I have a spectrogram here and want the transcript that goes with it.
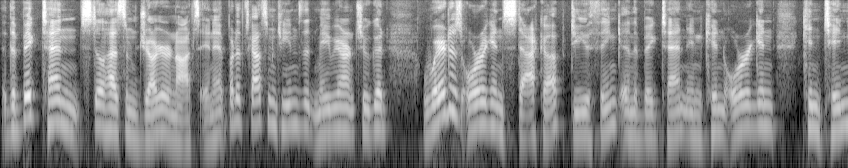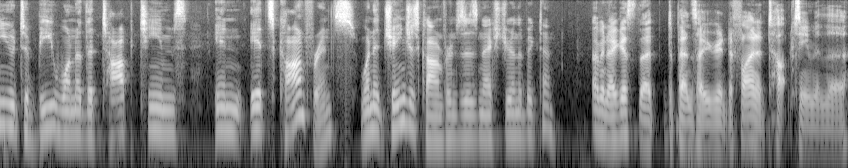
The Big Ten still has some juggernauts in it, but it's got some teams that maybe aren't too good. Where does Oregon stack up, do you think, in the Big Ten? And can Oregon continue to be one of the top teams in its conference when it changes conferences next year in the Big Ten? I mean, I guess that depends how you're going to define a top team in the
